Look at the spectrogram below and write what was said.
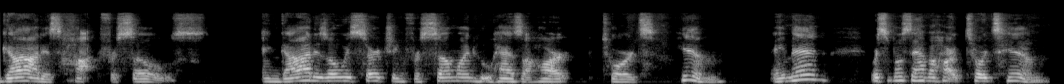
God is hot for souls. And God is always searching for someone who has a heart towards Him. Amen. We're supposed to have a heart towards Him.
